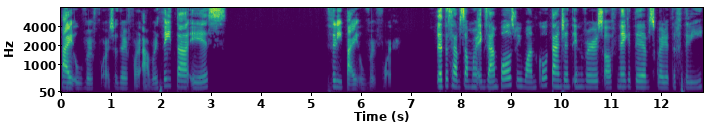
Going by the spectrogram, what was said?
pi over 4. So therefore our theta is 3 pi over 4. Let us have some more examples. We want cotangent inverse of negative square root of 3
